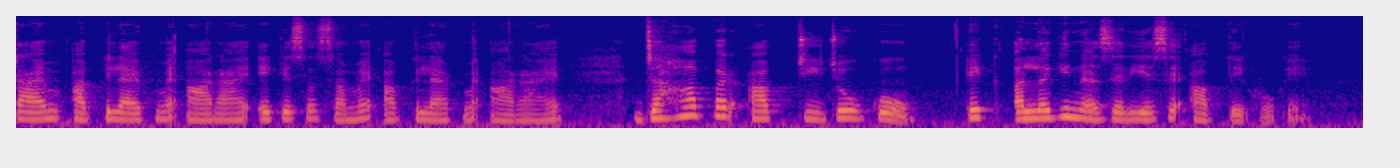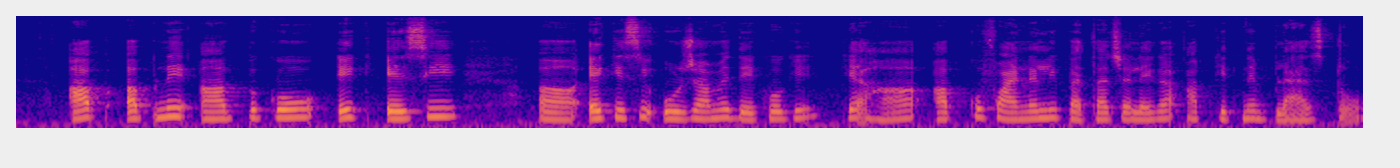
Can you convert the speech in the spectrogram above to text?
टाइम आपकी लाइफ में आ रहा है, एक ऐसा समय आपकी लाइफ में आ रहा है, जहाँ पर आप चीज़ों को एक अलग ही नज़रिए से आप देखोगे। आप अपने आप को एक ऐसी एक ऐसी ऊर्जा में देखोगे कि हाँ आपको फाइनली पता चलेगा आप कितने ब्लेस्ड हो।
